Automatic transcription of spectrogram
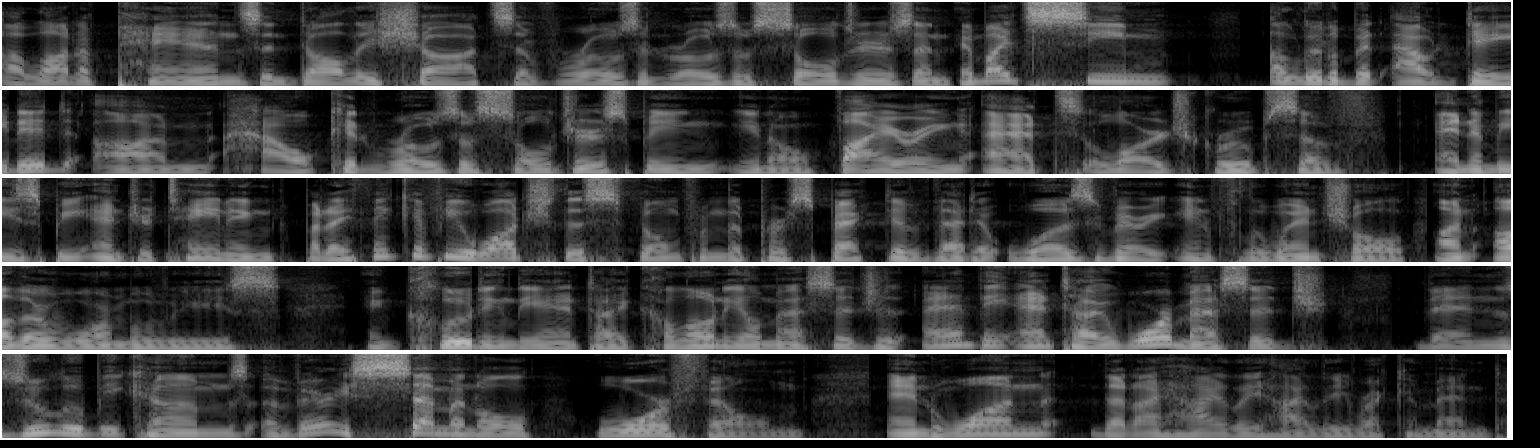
a lot of pans and dolly shots of rows and rows of soldiers and it might seem a little bit outdated on how could rows of soldiers being you know firing at large groups of enemies be entertaining. But I think if you watch this film from the perspective that it was very influential on other war movies, including the anti colonial message and the anti war message, then Zulu becomes a very seminal war film and one that I highly, highly recommend.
